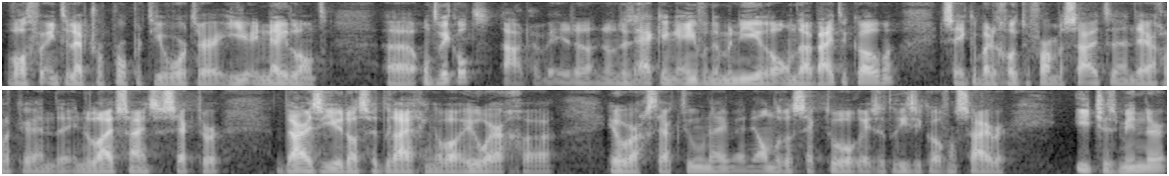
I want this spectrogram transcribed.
wat voor intellectual property wordt er hier in Nederland uh, ontwikkeld. Nou, dan, is hacking een van de manieren om daarbij te komen. Zeker bij de grote farmaceuten en dergelijke en de, in de life sciences sector daar zie je dat ze dreigingen wel heel erg, uh, heel erg sterk toenemen. En in andere sectoren is het risico van cyber ietsjes minder.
